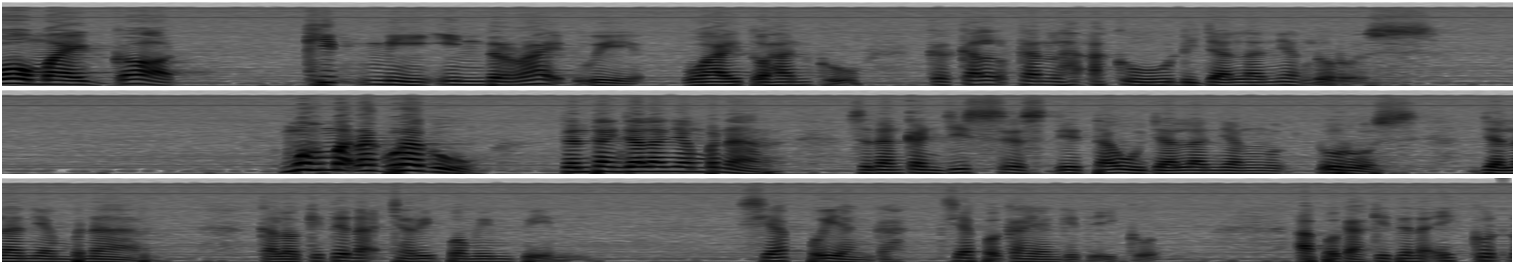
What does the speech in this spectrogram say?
Oh my God Keep me in the right way Wahai Tuhanku Kekalkanlah aku di jalan yang lurus Muhammad ragu-ragu Tentang jalan yang benar Sedangkan Jesus dia tahu jalan yang lurus jalan yang benar. Kalau kita nak cari pemimpin, siapa yangkah? Siapakah yang kita ikut? Apakah kita nak ikut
